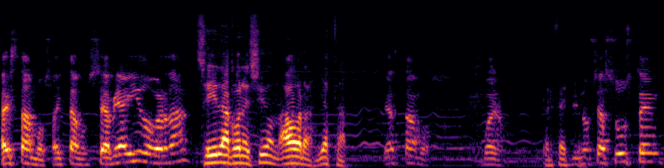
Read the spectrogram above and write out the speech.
Ahí estamos, ahí estamos. Se había ido, ¿verdad? Sí, la conexión. Ahora, ya está. Ya estamos. Bueno. Perfecto. Si no se asusten,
